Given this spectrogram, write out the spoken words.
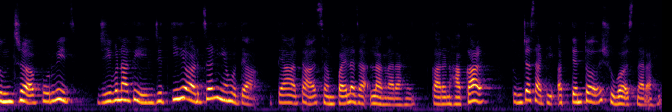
तुमच्या पूर्वीच जीवनातील जितकीही अडचणी होत्या त्या आता संपायला जा लागणार आहे. कारण हा काळ तुमच्यासाठी अत्यंत शुभ असणार आहे.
